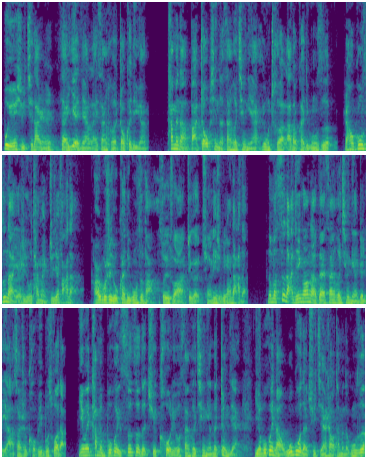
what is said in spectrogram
不允许其他人在夜间来三和招快递员。他们呢，把招聘的三和青年用车拉到快递公司，然后工资呢也是由他们直接发的，而不是由快递公司发。所以说啊，这个权力是非常大的。那么四大金刚呢，在三和青年这里啊，算是口碑不错的，因为他们不会私自的去扣留三和青年的证件，也不会呢无故的去减少他们的工资，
